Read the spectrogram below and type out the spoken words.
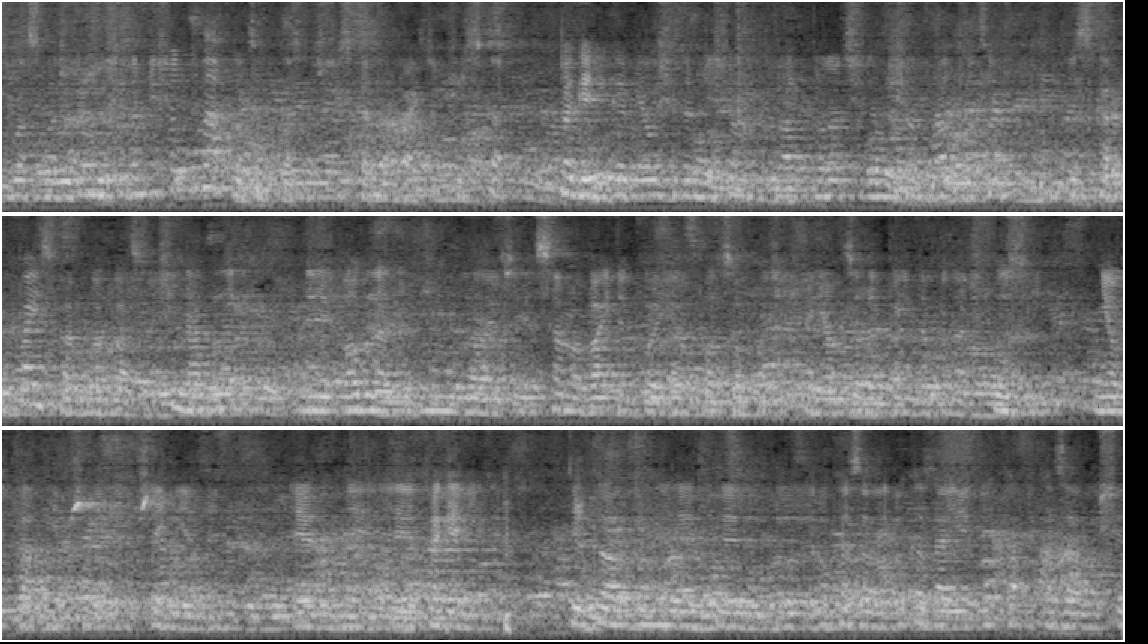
z własnością 72% własności Skarbu Państwa. Skarb- PGNiG miał 72, ponad 72% Skarbu Państwa była własność i nagle y, Orlen, czyli sam Obajtek powiedział, po co płacić pieniądze, lepiej dokonać fuzji, nieodpłatnie prze- przejmiemy PGNiG. Tylko okazało, okazało, okazało się,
